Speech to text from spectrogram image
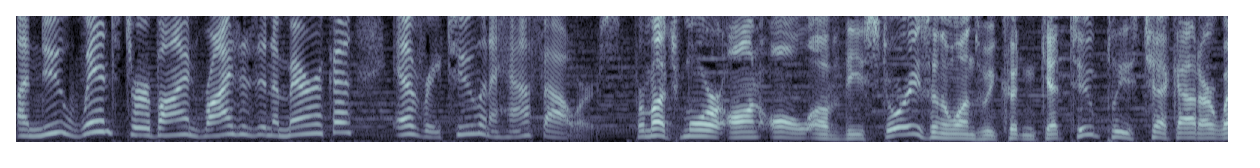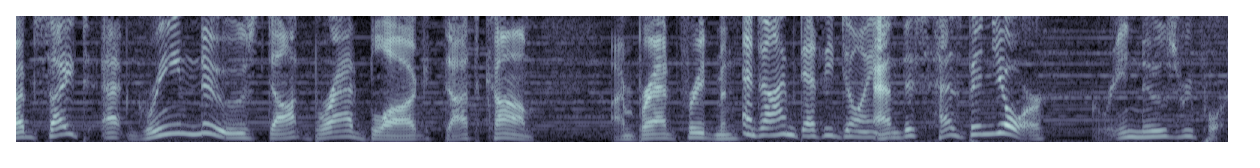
a new wind turbine rises in America every two and a half hours. For much more on all of these stories and the ones we couldn't get to, please check out our website at greennews.bradblog.com. I'm Brad Friedman. And I'm Desi Doyen. And this has been your Green News Report.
